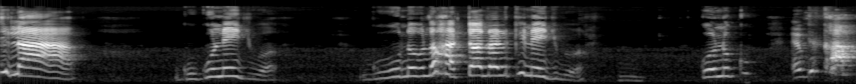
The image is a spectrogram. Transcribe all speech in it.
ଥିଲା গুগু ନେଇଯିବ ଗୁଗୁଲଗୁଲ ହାତ ଧରିକି ନେଇଯିବ কোনକୁ ଏମିତି ଖାପ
